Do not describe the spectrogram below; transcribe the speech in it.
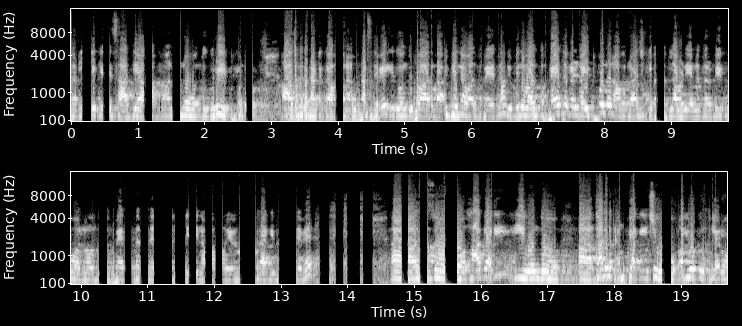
ತರಲಿಕ್ಕೆ ಸಾಧ್ಯ ಅನ್ನೋ ಒಂದು ಗುರಿ ಇಟ್ಕೊಂಡು ಕರ್ನಾಟಕ ನಾವು ಇದು ಒಂದು ವಿಭಿನ್ನವಾದ ಪ್ರಯತ್ನ. ವಿಭಿನ್ನವಾದ ಪ್ರಯತ್ನಗಳನ್ನ ಇಟ್ಕೊಂಡು ನಾವು ರಾಜಕೀಯ ಬದಲಾವಣೆಯನ್ನು ತರಬೇಕು ಅನ್ನೋ ಒಂದು ಪ್ರಯತ್ನದಲ್ಲಿ ನಾವು ನಿರತರಾಗಿದ್ದೇವೆ. ಸೊ ಹಾಗಾಗಿ ಈ ಒಂದು ಜಾಗತಿಕ ಜಾಗೃತಿ ಮುಖ್ಯವಾಗಿ ಹೆಚ್ಚು ಯುವಕರು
